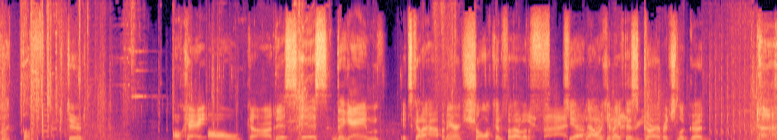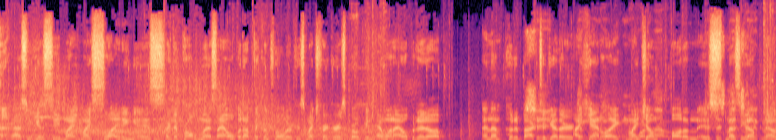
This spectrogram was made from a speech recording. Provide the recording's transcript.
What the fuck, dude? Okay. Oh god. This is the game. It's gonna happen here. Shulkin for that fuck yeah. Now we can make this garbage look good. As you can see, my, my sliding is... Like, the problem is I open up the controller because my trigger is broken. And when I open it up and then put it back together, I can't, like... My jump button is messing up now.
